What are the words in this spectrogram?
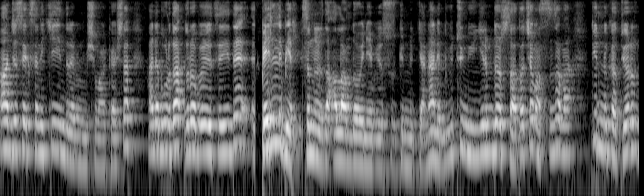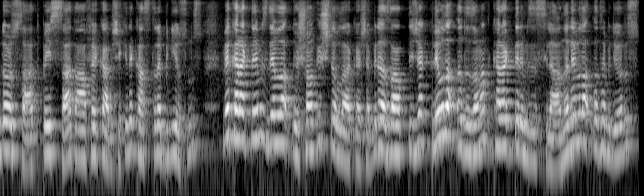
Anca 82'yi indirebilmişim arkadaşlar. Hani burada durability'yi de belli bir sınırda alanda oynayabiliyorsunuz günlük yani. Hani bütün gün 24 saat açamazsınız ama günlük atıyorum 4 saat 5 saat AFK bir şekilde kastırabiliyorsunuz. Ve karakterimiz level atlıyor. Şu an 3 level arkadaşlar. Birazdan atlayacak. Level atladığı zaman karakterimizin silahına level atlatabiliyoruz.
